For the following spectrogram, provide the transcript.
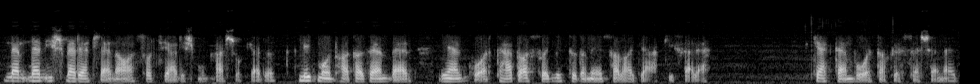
nem, nem ismeretlen a szociális munkások előtt. Mit mondhat az ember ilyenkor? Tehát az, hogy mit tudom én, szaladják kifele. Ketten voltak összesen egy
